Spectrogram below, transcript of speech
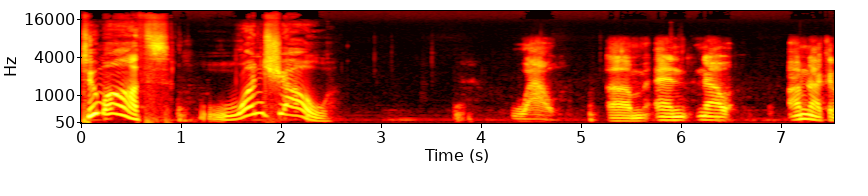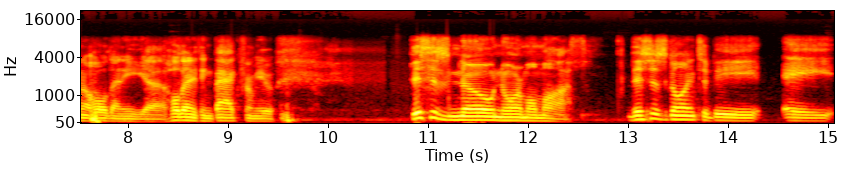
Two moths, one show. Wow. Um, and now I'm not going to hold any uh, hold anything back from you. This is no normal moth. This is going to be a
